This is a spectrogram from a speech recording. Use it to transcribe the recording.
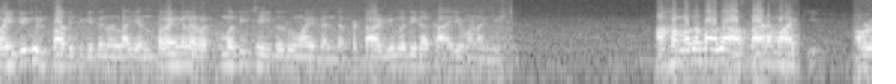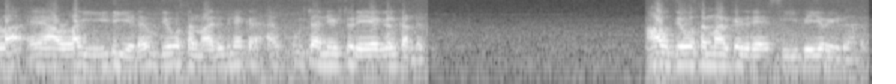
വൈദ്യുതി ഉൽപ്പാദിപ്പിക്കുന്നതിനുള്ള യന്ത്രങ്ങൾ ഇറക്കുമതി ചെയ്തതുമായി ബന്ധപ്പെട്ട അഴിമതിയുടെ കാര്യമാണ് അന്വേഷിച്ചത്. അഹമ്മദാബാദ് ആസ്ഥാനമാക്കി ഉള്ള ഉള്ള ഇ ഡിയുടെ ഉദ്യോഗസ്ഥന്മാർ ഇതിനെ കുറിച്ച് അന്വേഷിച്ച രേഖകൾ കണ്ടെത്തി. ആ ഉദ്യോഗസ്ഥന്മാർക്കെതിരെ സി ബി ഐ റെയ്ഡ് നടത്തി.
